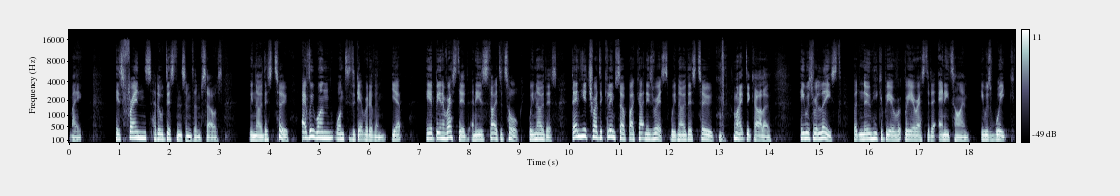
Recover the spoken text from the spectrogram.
mate. His friends had all distanced themselves. We know this too. Everyone wanted to get rid of him. Yep. He had been arrested and he had started to talk. We know this. Then he had tried to kill himself by cutting his wrist. We know this too, like Di Carlo. He was released, but knew he could be rearrested at any time. He was weak.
